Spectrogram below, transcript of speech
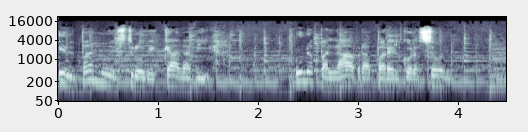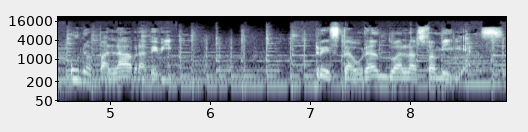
El pan nuestro de cada día. Una palabra para el corazón. Una palabra de vida. Restaurando a las familias.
